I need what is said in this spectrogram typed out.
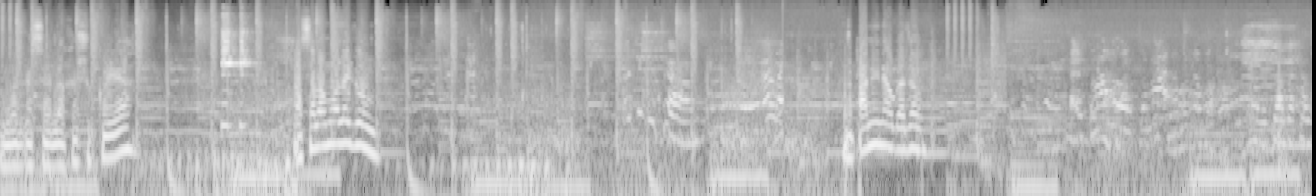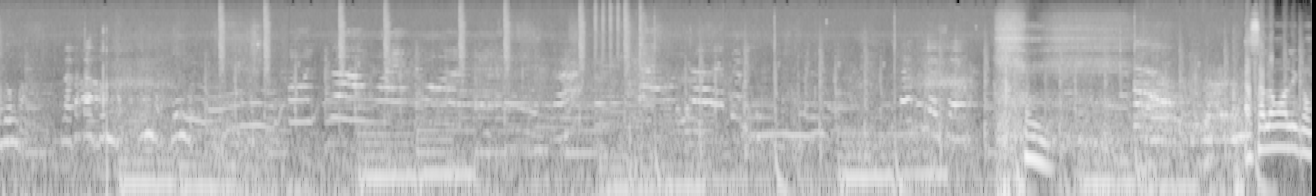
আমার কাছে লাখো শুক্রিয়া আসসালামু আলাইকুম পানি নাও গাজাও আসসালামু আলাইকুম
